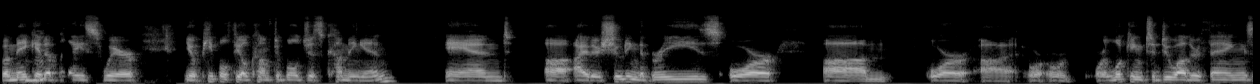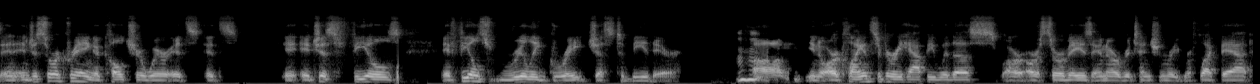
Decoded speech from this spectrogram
but make mm-hmm. it a place where you know people feel comfortable just coming in and uh, either shooting the breeze or um, or, uh, or, or or looking to do other things and, and just sort of creating a culture where it's it's it, it just feels it feels really great just to be there mm-hmm. um, you know our clients are very happy with us. Our, our surveys and our retention rate reflect that.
